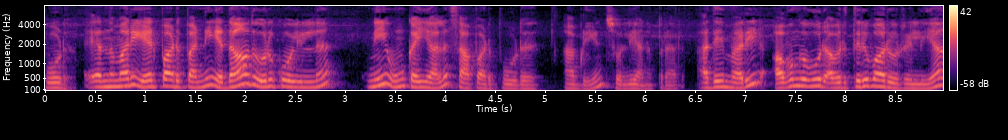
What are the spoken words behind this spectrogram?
போடு. அந்த மாதிரி ஏற்பாடு பண்ணி ஏதாவது ஒரு கோயிலில் நீ உன் கையால் சாப்பாடு போடு அப்படின்னு சொல்லி அனுப்புகிறாரு அதே மாதிரி அவங்க ஊர் அவர் திருவாரூர் இல்லையா?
